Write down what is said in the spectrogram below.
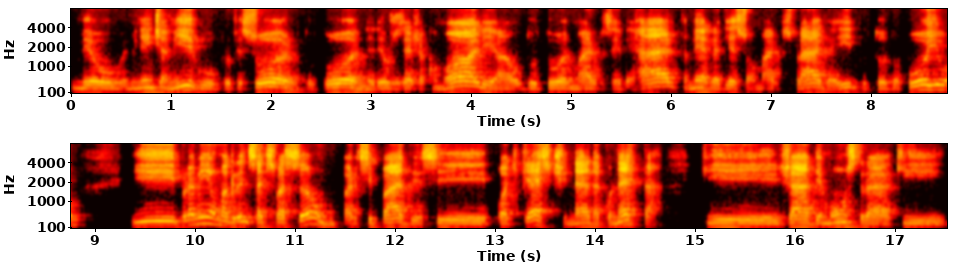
meu eminente amigo, professor, doutor Nereu José Giacomoli, ao doutor Marcos Reberhard, também agradeço ao Marcos Fraga aí por todo o apoio, e para mim é uma grande satisfação participar desse podcast né, da Conecta, que já demonstra que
